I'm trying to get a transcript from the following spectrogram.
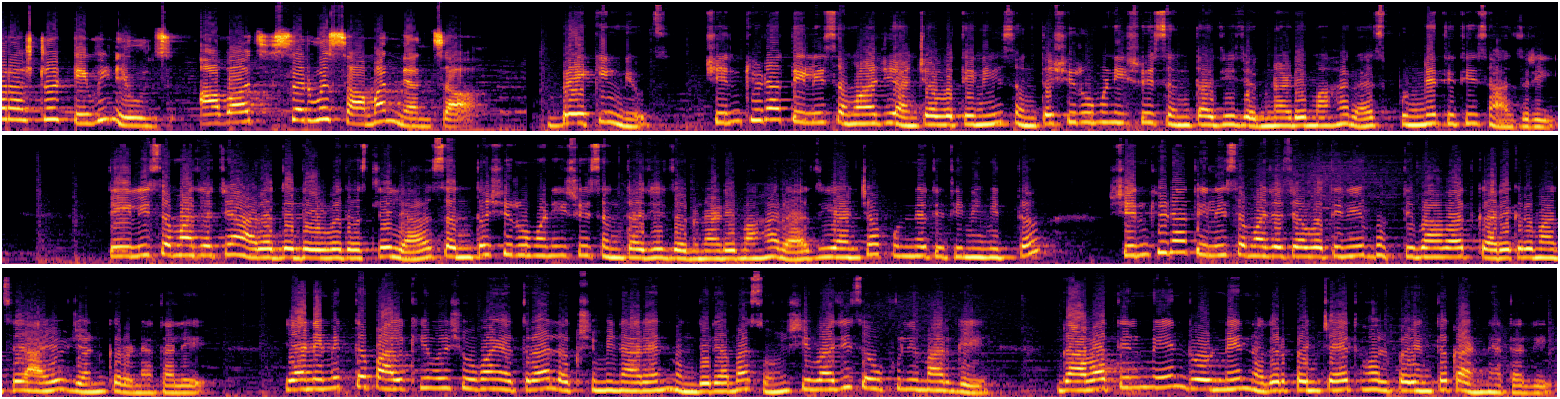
Maharashtra TV news आवाज सर्वसामान्यांचा. Breaking news. Shindkheda तेली समाज यांच्या वतीने संत शिरोमणी श्री संताजी जगनाडे महाराज पुण्यतिथी साजरी. तेली समाजाचे आराध्य दैवत असलेल्या संत शिरोमणी श्री संताजी जगनाडे महाराज यांच्या पुण्यतिथी निमित्त शिंदखेडा तेली समाजाच्या वतीने भक्तिभावात कार्यक्रमाचे आयोजन करण्यात आले. या निमित्त पालखी व शोभायात्रा लक्ष्मीनारायण मंदिरापासून शिवाजी चौफुली मार्गे गावातील मेन रोडने नगरपंचायत हॉलपर्यंत काढण्यात आली.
